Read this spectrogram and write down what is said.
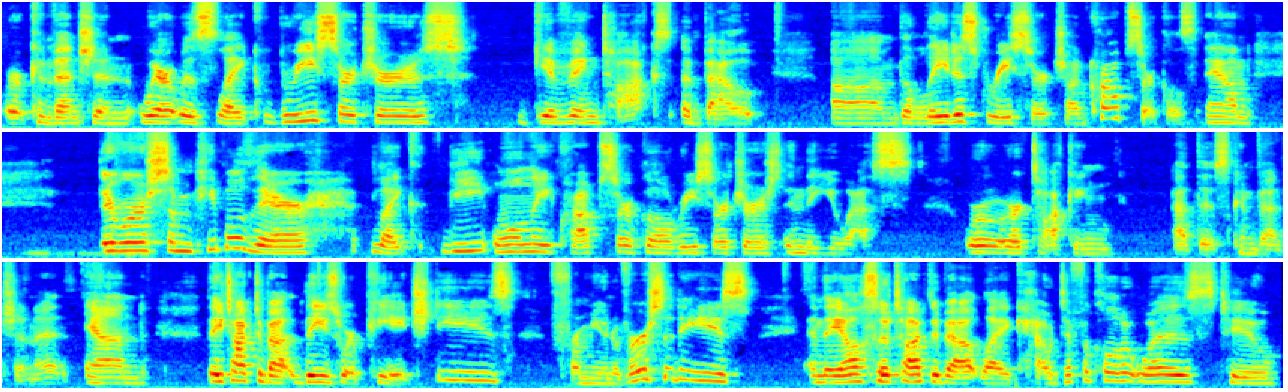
or convention where it was like researchers giving talks about um, the latest research on crop circles. And there were some people there, like the only crop circle researchers in the US, were, were talking at this convention. And, and they talked about these were PhDs from universities. And they also talked about like how difficult it was to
